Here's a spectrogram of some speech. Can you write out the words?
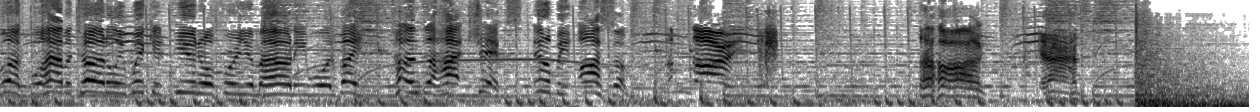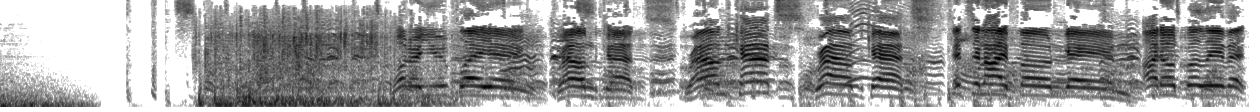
Look, we'll have a totally wicked funeral for you, Mahoney. We'll invite tons of hot chicks. It'll be awesome. I'm sorry. Oh, God. What are you playing? Ground cats. Ground cats? Ground cats. It's an iPhone game. I don't believe it.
